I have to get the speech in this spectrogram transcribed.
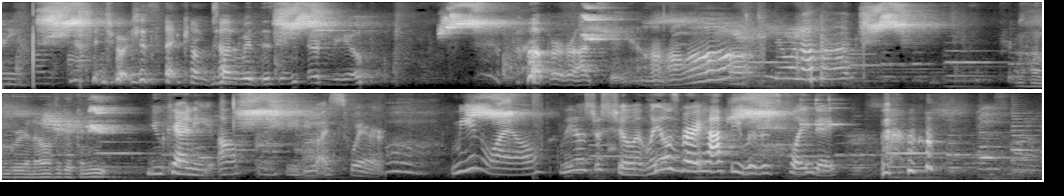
And, And he hung George is like, I'm done with this interview. Paparazzi. Aww. You want a hug? I'm hungry and I don't think I can eat. You can eat. I'll spoon feed you, I swear. Meanwhile, Leo's just chilling. Leo's very happy with his play date.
